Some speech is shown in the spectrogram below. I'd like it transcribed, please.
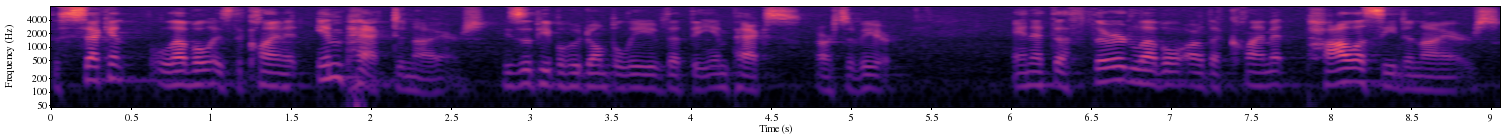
The second level is the climate impact deniers. These are the people who don't believe that the impacts are severe. And at the third level are the climate policy deniers.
